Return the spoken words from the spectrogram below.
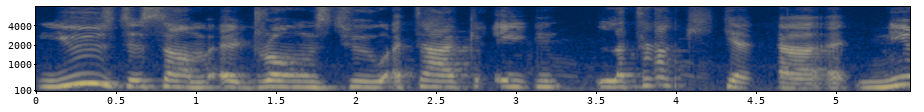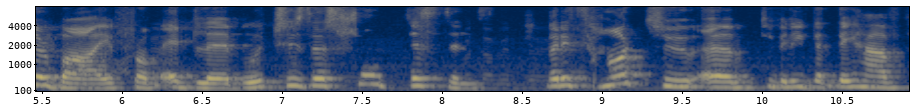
used some uh, drones to attack in Latakia uh, nearby from Idlib, which is a short distance. But it's hard to um, to believe that they have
